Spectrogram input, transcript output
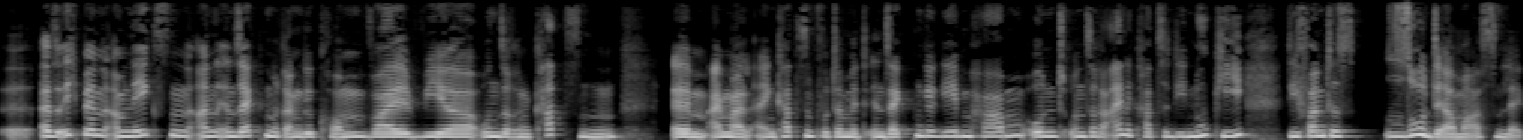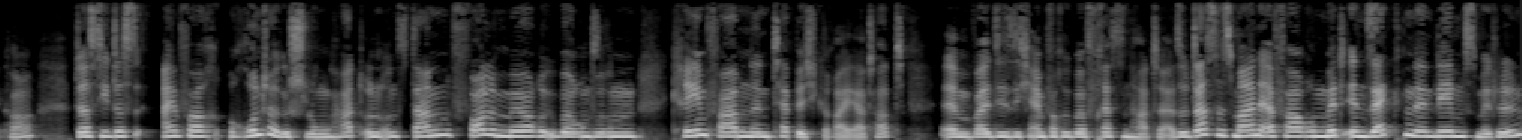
äh, also ich bin am nächsten an Insekten rangekommen, weil wir unseren Katzen ähm, einmal ein Katzenfutter mit Insekten gegeben haben und unsere eine Katze, die Nuki, die fand es so dermaßen lecker, dass sie das einfach runtergeschlungen hat und uns dann volle Möhre über unseren cremefarbenen Teppich gereiert hat ähm, weil sie sich einfach überfressen hatte. Also das ist meine Erfahrung mit Insekten in Lebensmitteln.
